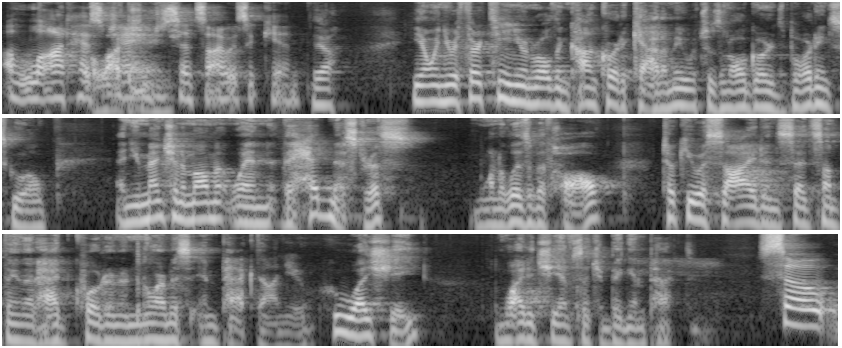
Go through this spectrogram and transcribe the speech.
A lot has lot changed, changed. since I was a kid. Yeah. You know, when you were 13, you enrolled in Concord Academy, which was an all girls boarding school. And you mentioned a moment when the headmistress, one Elizabeth Hall, took you aside and said something that had, quote, an enormous impact on you. Who was she? Why did she have such a big impact? So,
